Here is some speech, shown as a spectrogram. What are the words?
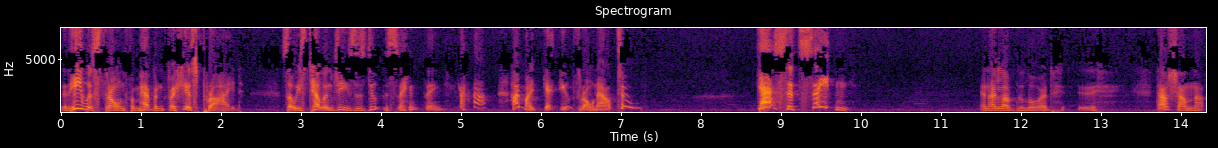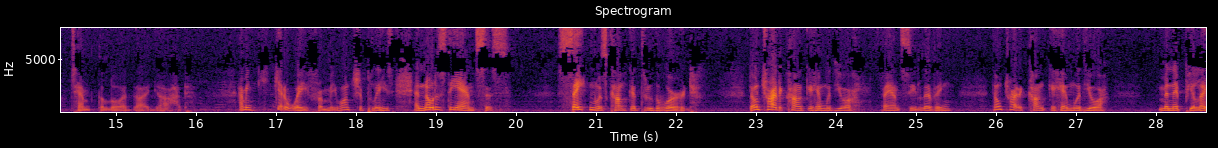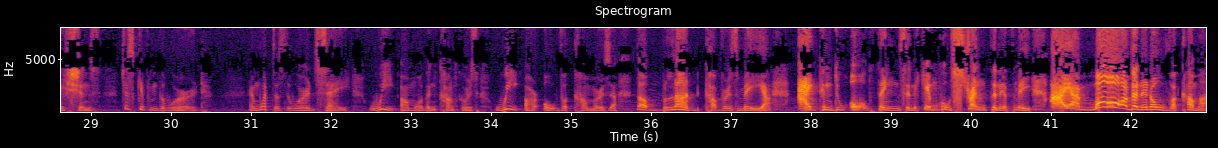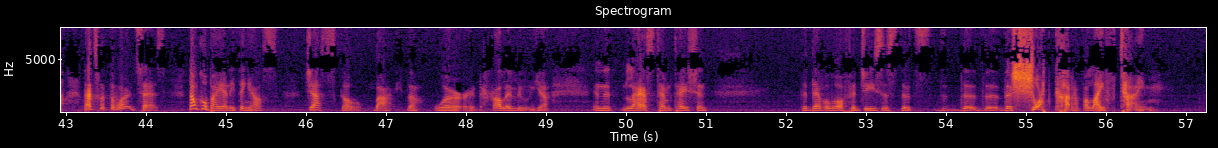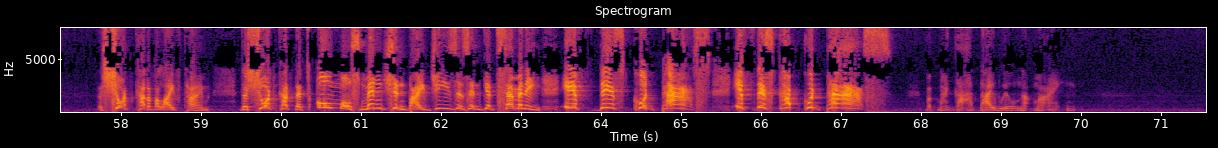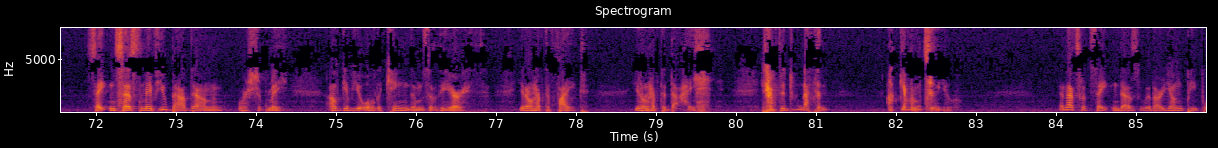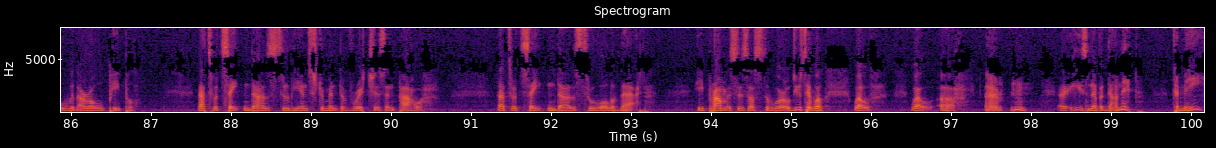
that he was thrown from heaven for his pride. So he's telling Jesus, do the same thing. I might get you thrown out too. Yes, it's Satan. And I love the Lord. Eh, thou shalt not tempt the Lord thy God. I mean, get away from me, won't you please? And notice the answers. Satan was conquered through the word. Don't try to conquer him with your fancy living. Don't try to conquer him with your manipulations. Just give him the word. And what does the word say? We are more than conquerors. We are overcomers. The blood covers me. I can do all things in him who strengtheneth me. I am more than an overcomer. That's what the word says. Don't go by anything else. Just go by the word. Hallelujah. In the last temptation, the devil offered Jesus the, the, the, the shortcut of a lifetime. The shortcut of a lifetime the shortcut that's almost mentioned by Jesus in Gethsemane. If this could pass, if this cup could pass, but my God, thy will, not mine. Satan says to me, if you bow down and worship me, I'll give you all the kingdoms of the earth. You don't have to fight. You don't have to die. You have to do nothing. I'll give them to you. And that's what Satan does with our young people, with our old people. That's what Satan does through the instrument of riches and power. That's what Satan does through all of that. He promises us the world. You say, well, well, well, uh, uh, he's never done it to me.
